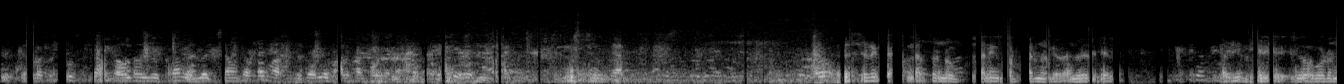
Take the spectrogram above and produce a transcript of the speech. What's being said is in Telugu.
కౌంటర్ చూసుకున్నాం వెళ్ళొచ్చాం తప్ప మా ఫ్యూచర్ని వాళ్ళు కంట్రోల్ చేయాలి ప్లానింగ్ పట్టారు కదా అందులో కూడా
